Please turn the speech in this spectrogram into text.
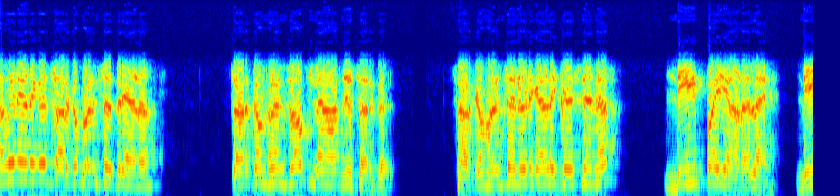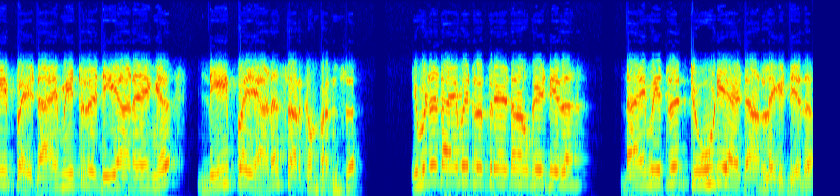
അങ്ങനെയാണെങ്കിൽ സർക്കംഫറൻസ് എത്രയാണ്? Circumference of large circle circumference കണ്ടുപിടിക്കാനുള്ള ഇക്വേഷൻ എന്നാ? ഡി പൈ ആണ് അല്ലേ? ഡി പൈ ഡയമീറ്റർ ഡി ആണെങ്കിൽ ഡി പൈ ആണ് സർക്കംഫറൻസ് ഇവിടെ ഡയമീറ്റർ എത്രയായിട്ടാണ് നമുക്ക് കിട്ടിയത്? ഡയമീറ്റർ ടു ഡി ആയിട്ടാണല്ലേ കിട്ടിയത്.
